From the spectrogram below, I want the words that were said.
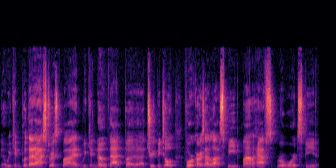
you know, we can put that asterisk by it, we can note that, but uh, truth be told, four cars had a lot of speed, mile and a half's reward speed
